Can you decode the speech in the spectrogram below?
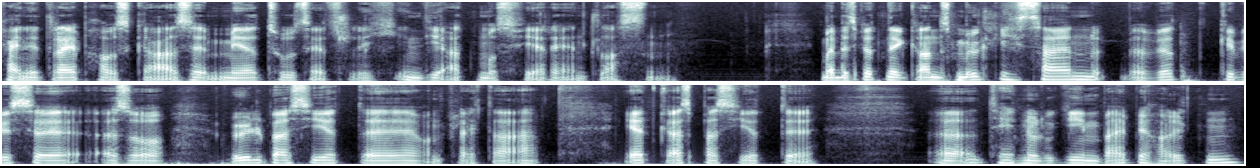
keine Treibhausgase mehr zusätzlich in die Atmosphäre entlassen. Ich meine, das wird nicht ganz möglich sein. Er wird gewisse, also ölbasierte und vielleicht auch erdgasbasierte äh, Technologien beibehalten.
